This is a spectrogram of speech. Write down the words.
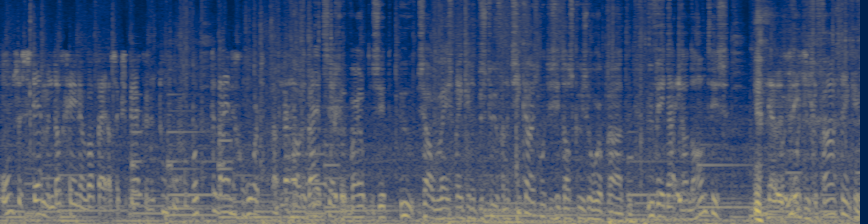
Onze stem en datgene wat wij als expert kunnen toevoegen, wordt te weinig gehoord. Nou, het net zeggen, waarom zit u, zou wij spreken in het bestuur van het ziekenhuis moeten zitten als ik u zo hoor praten? U weet wat er aan de hand is. Ja. U wordt niet gevraagd, denk ik.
